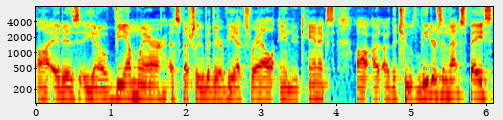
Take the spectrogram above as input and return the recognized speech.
uh, it is you know VMware, especially with their VxRail and Nutanix, uh, are, are, the two leaders in that space.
